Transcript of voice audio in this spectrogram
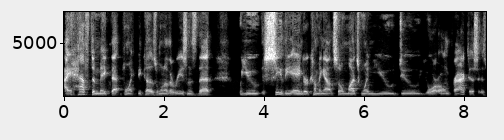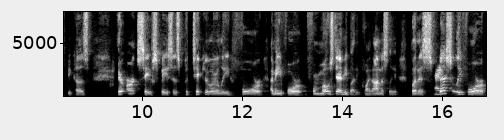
I have to make that point because one of the reasons that you see the anger coming out so much when you do your own practice is because there aren't safe spaces particularly for i mean for for most anybody quite honestly but especially right. for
